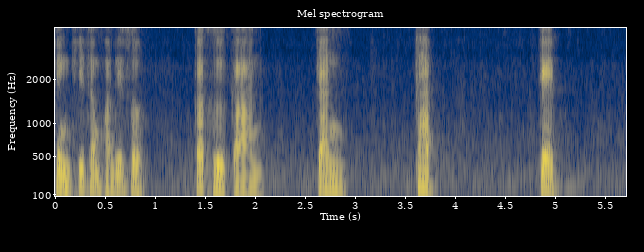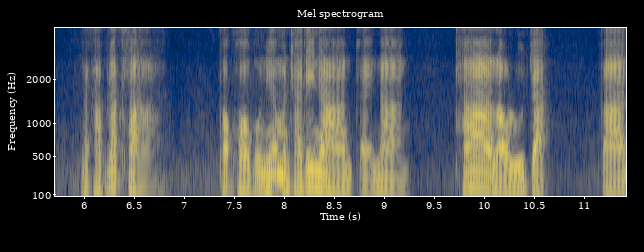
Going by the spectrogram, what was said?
สิ่งที่สำคัญที่สุดก็คือการจันจัดเก็บนะครับ รักษา เพราะของพวกนี้มันใช้ได้นานแสนนาน ถ้าเรารู้จักการ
